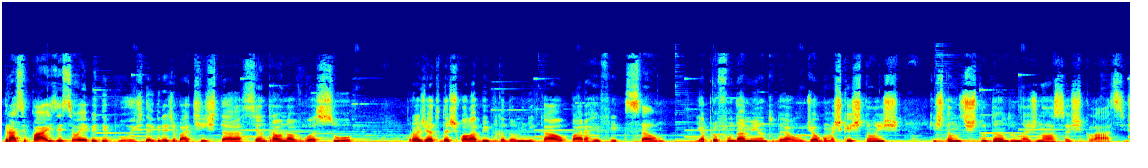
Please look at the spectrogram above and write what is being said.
Graça e paz, esse é o EBD Plus da Igreja Batista Central em Nova Iguaçu, projeto da Escola Bíblica Dominical para reflexão e aprofundamento de algumas questões que estamos estudando nas nossas classes.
